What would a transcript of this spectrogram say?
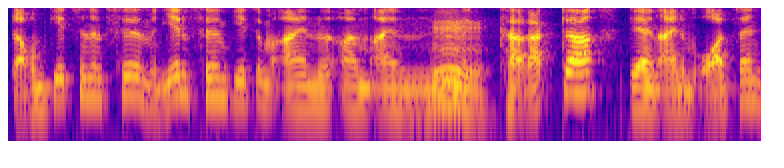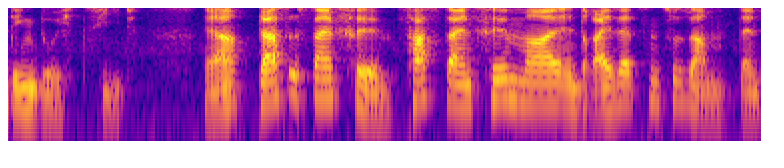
darum geht es in einem Film. In jedem Film geht es um, eine, um einen hm. Charakter, der in einem Ort sein Ding durchzieht. Ja, das ist dein Film. Fass deinen Film mal in drei Sätzen zusammen. Dein,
